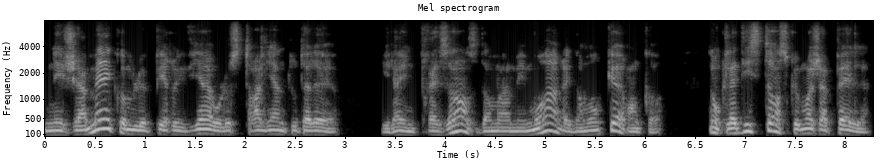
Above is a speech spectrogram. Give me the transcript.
n'est jamais comme le Péruvien ou l'Australien de tout à l'heure. Il a une présence dans ma mémoire et dans mon cœur encore. Donc la distance que moi j'appelle,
